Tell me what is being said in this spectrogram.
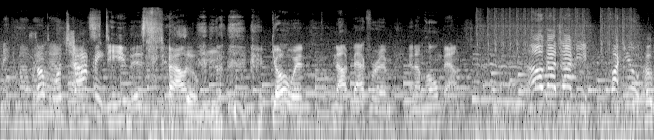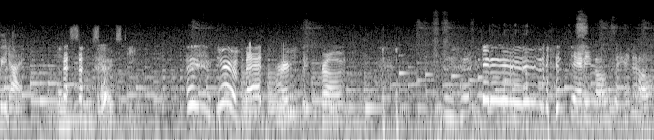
Making my way Someone downtown. shot me. Steve is down. So mean. Going, not back for him, and I'm homebound. Oh god, Jackie! Fuck you! Hope you die. I'm so sorry, Steve. You're a bad person, Crone. Danny's all singing home.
